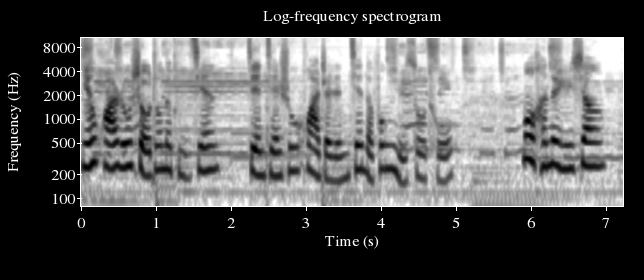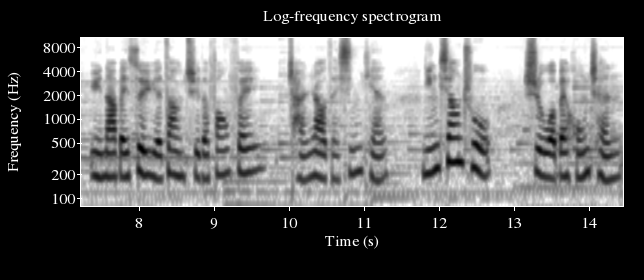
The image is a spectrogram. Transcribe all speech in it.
年华如手中的笔尖，渐渐书画着人间的风雨素图。墨痕的余香与那被岁月葬去的芳菲缠绕在心田，凝香处。是我被红尘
